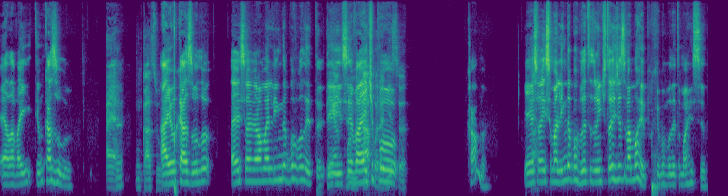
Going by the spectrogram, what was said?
ela vai ter um casulo. É, É. um casulo. Aí o casulo. Aí você vai virar uma linda borboleta. Tem e aí você vai, tipo. Calma. E aí Tá. você vai ser uma linda borboleta durante dois dias e vai morrer, porque borboleta morre cedo.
